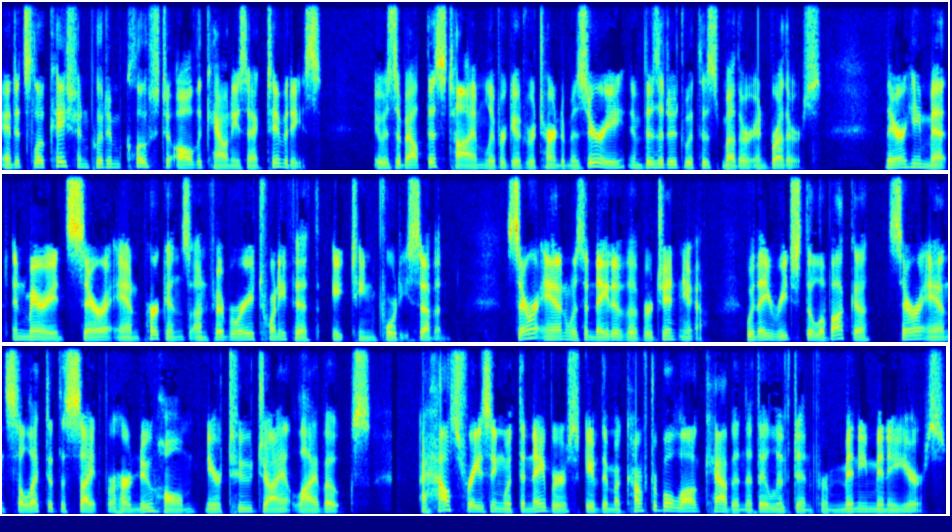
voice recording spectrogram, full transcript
and its location put him close to all the county's activities. It was about this time Livergood returned to Missouri and visited with his mother and brothers. There he met and married Sarah Ann Perkins on February 25, 1847. Sarah Ann was a native of Virginia. When they reached the Lavaca, Sarah Ann selected the site for her new home near two giant live oaks. A house raising with the neighbors gave them a comfortable log cabin that they lived in for many, many years.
